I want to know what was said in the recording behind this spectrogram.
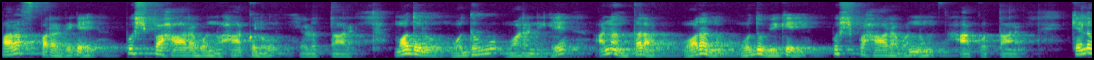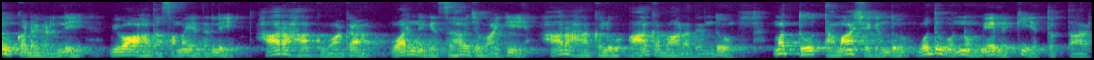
ಪರಸ್ಪರರಿಗೆ ಪುಷ್ಪಹಾರವನ್ನು ಹಾಕಲು ಹೇಳುತ್ತಾರೆ. ಮೊದಲು ವಧುವು ವರನಿಗೆ, ಅನಂತರ ವರನು ವಧುವಿಗೆ ಪುಷ್ಪಹಾರವನ್ನು ಹಾಕುತ್ತಾನೆ. ಕೆಲವು ಕಡೆಗಳಲ್ಲಿ ವಿವಾಹದ ಸಮಯದಲ್ಲಿ ಹಾರ ಹಾಕುವಾಗ ವರನಿಗೆ ಸಹಜವಾಗಿ ಹಾರ ಹಾಕಲು ಆಗಬಾರದೆಂದು ಮತ್ತು ತಮಾಷೆಗೆಂದು ವಧುವನ್ನು ಮೇಲಕ್ಕೆ ಎತ್ತುತ್ತಾರೆ.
